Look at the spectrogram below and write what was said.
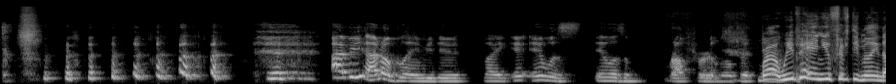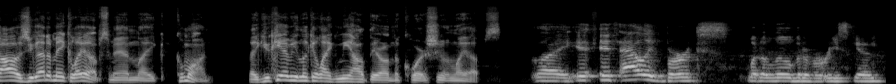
I mean, I don't blame you, dude. Like, it, it was it was a rough for a little bit. Bro, we paying you fifty million dollars. You got to make layups, man. Like, come on. Like you can't be looking like me out there on the court shooting layups. Like it, it's Alec Burks with a little bit of a reskin.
